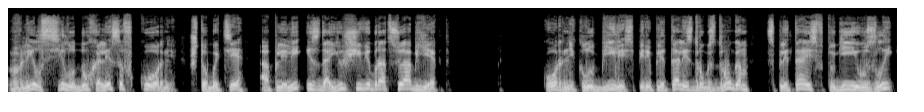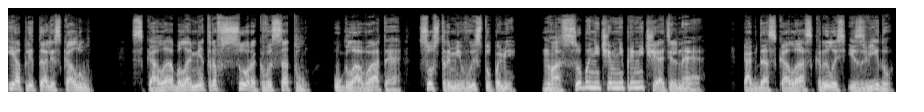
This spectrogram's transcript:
Влил силу духа леса в корни, чтобы те оплели издающий вибрацию объект. Корни клубились, переплетались друг с другом, сплетаясь в тугие узлы и оплетали скалу. Скала была метров сорок в высоту, угловатая, с острыми выступами, но особо ничем не примечательная. Когда скала скрылась из виду,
